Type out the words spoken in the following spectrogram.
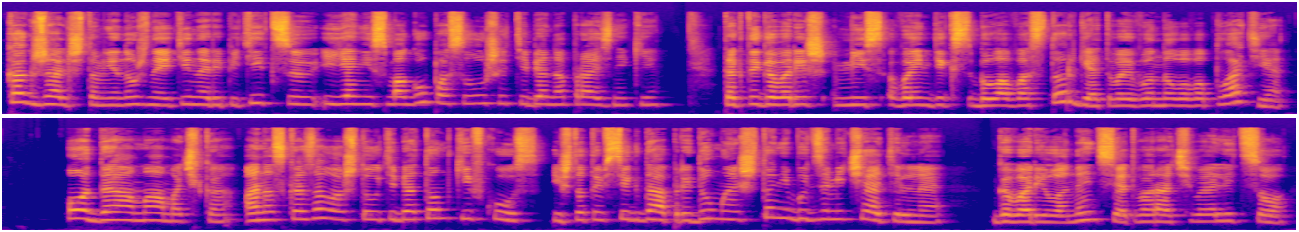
«Как жаль, что мне нужно идти на репетицию, и я не смогу послушать тебя на празднике. Так ты говоришь, мисс Вендикс была в восторге от твоего нового платья?» «О да, мамочка, она сказала, что у тебя тонкий вкус и что ты всегда придумаешь что-нибудь замечательное», — говорила Нэнси, отворачивая лицо.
